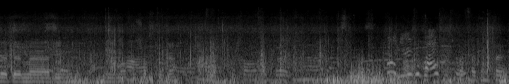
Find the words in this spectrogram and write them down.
det det? Oh, there's your bicycle.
